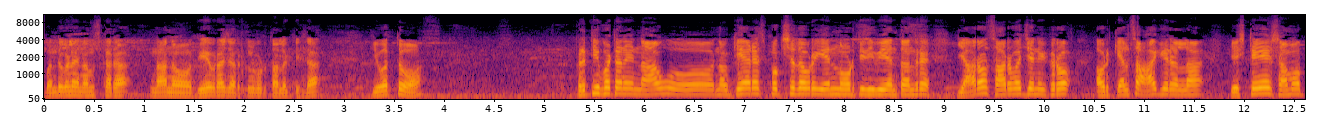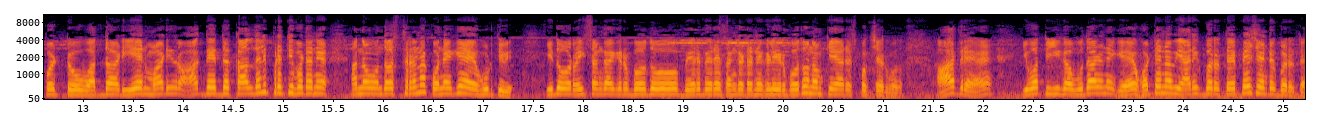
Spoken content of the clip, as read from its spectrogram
ಬಂಧುಗಳೇ ನಮಸ್ಕಾರ. ನಾನು ದೇವರಾಜ್ ಅರ್ಕಲ್ಗೂಡು ತಾಲೂಕಿಂದ. ಇವತ್ತು ಪ್ರತಿಭಟನೆ, ನಾವು ನಾವು ಕೆ ಆರ್ ಎಸ್ ಪಕ್ಷದವರು ಏನು ನೋಡ್ತಿದ್ದೀವಿ ಅಂತಂದರೆ, ಯಾರೋ ಸಾರ್ವಜನಿಕರು ಅವ್ರ ಕೆಲಸ ಆಗಿರಲ್ಲ, ಎಷ್ಟೇ ಶ್ರಮಪಟ್ಟು, ಒದ್ದಾಡಿ, ಏನು ಮಾಡಿದ್ರು ಆಗದೇ ಇದ್ದ ಕಾಲದಲ್ಲಿ ಪ್ರತಿಭಟನೆ ಅನ್ನೋ ಒಂದು ಅಸ್ತ್ರನ ಕೊನೆಗೆ ಹುಡ್ತೀವಿ. ಇದು ರೈತ ಸಂಘ ಆಗಿರ್ಬೋದು, ಬೇರೆ ಬೇರೆ ಸಂಘಟನೆಗಳಿರ್ಬೋದು ನಮ್ಮ ಕೆ ಆರ್ ಎಸ್ ಪಕ್ಷ ಇರ್ಬೋದು. ಆದರೆ, ಇವತ್ತು ಈಗ ಉದಾಹರಣೆಗೆ ಹೊಟ್ಟೆ ನೋವು ಯಾರಿಗೆ ಬರುತ್ತೆ? ಪೇಷೆಂಟಿಗೆ ಬರುತ್ತೆ.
